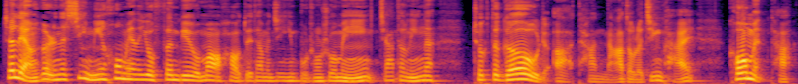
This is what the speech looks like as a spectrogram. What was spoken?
这两个人的姓名后面呢，又分别有冒号，对他们进行补充说明。加特林呢，took the gold 啊，他拿走了金牌；Coleman 他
